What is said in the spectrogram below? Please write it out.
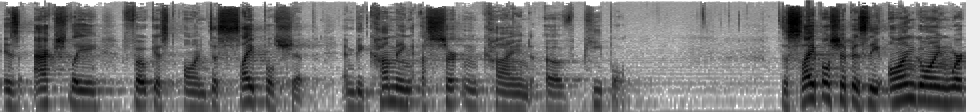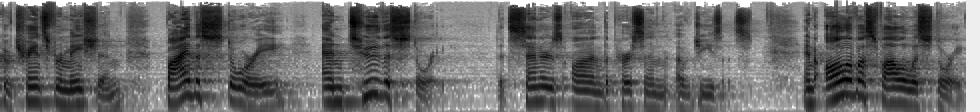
is actually focused on discipleship and becoming a certain kind of people. Discipleship is the ongoing work of transformation by the story and to the story that centers on the person of Jesus. And all of us follow a story.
